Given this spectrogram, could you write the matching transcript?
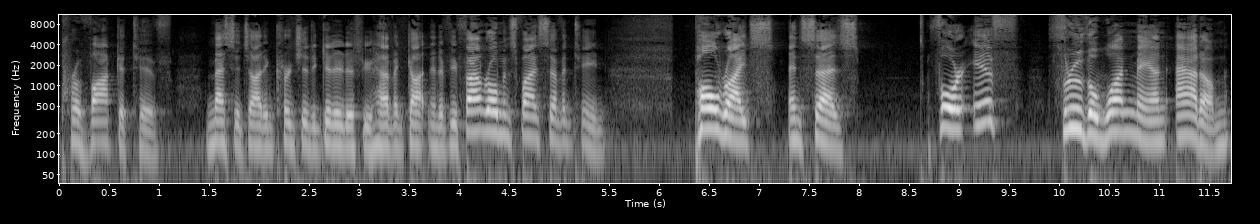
provocative message. I'd encourage you to get it if you haven't gotten it. If you found Romans 5:17, Paul writes and says, "For if through the one man Adam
